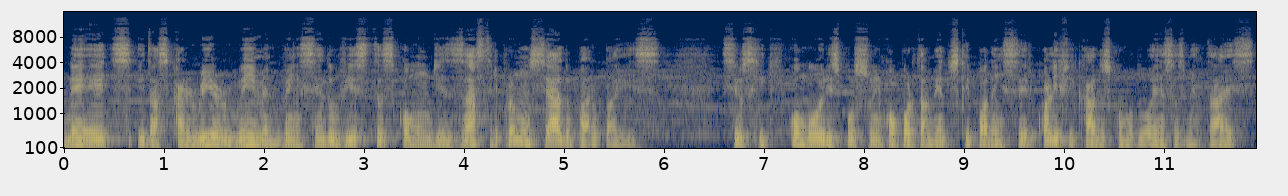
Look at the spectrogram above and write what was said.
neets e das career women vem sendo vistas como um desastre pronunciado para o país. Se os hikikomores possuem comportamentos que podem ser qualificados como doenças mentais,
